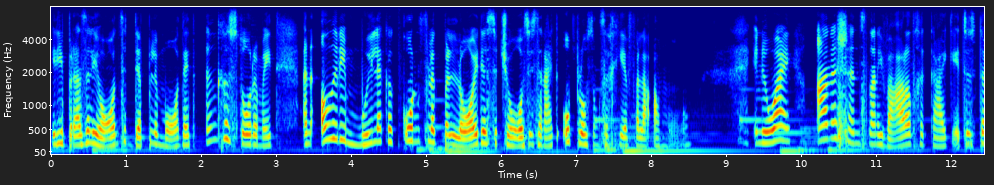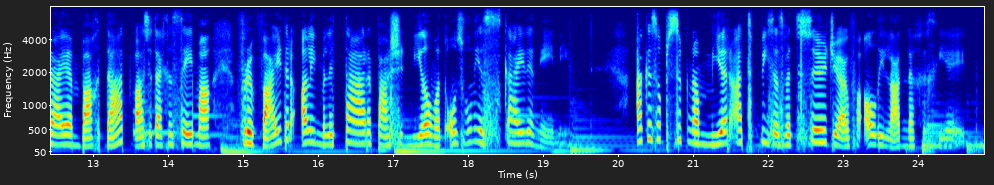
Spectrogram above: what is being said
hierdie Brasiliaanse diplomaat, het ingestorm het in al hierdie moeilike konflikbelaaide situasies en hy het oplossings gegee vir hulle almal en hoe hy andersins na die wêreld gekyk het soos toe hy in Baghdad was het hy gesê maar verwyder al die militêre personeel want ons wil nie 'n skeiding hê nie. Ek is op soek na meer advies as wat Sergio vir al die lande gegee het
